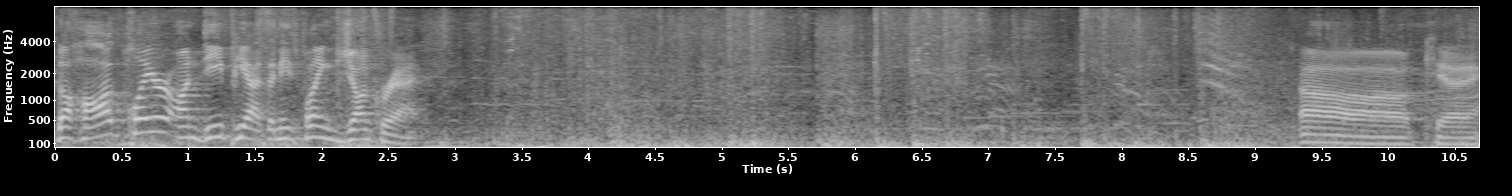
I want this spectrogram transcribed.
The Hog player on DPS, and he's playing Junkrat. Okay.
